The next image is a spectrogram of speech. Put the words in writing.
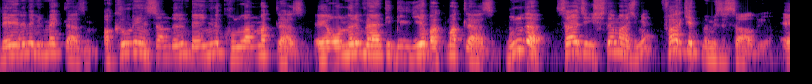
değerini bilmek lazım. Akıllı insanların beynini kullanmak lazım. Ee, onların verdiği bilgiye bakmak lazım. Bunu da sadece işlem hacmi fark etmemizi sağlıyor. Ee,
